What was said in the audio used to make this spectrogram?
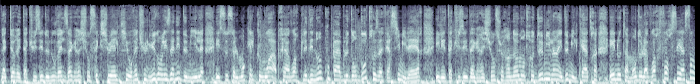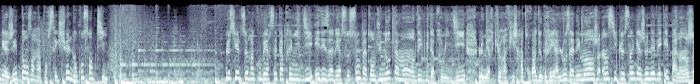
L'acteur est accusé de nouvelles agressions sexuelles qui auraient eu lieu dans les années 2000 et ce seulement quelques mois après avoir plaidé non coupable dans d'autres affaires similaires. Il est accusé d'agression sur un homme entre 2001 et 2004 et notamment de l'avoir forcé à s'engager dans un rapport sexuel non consenti. Le ciel sera couvert cet après-midi et des averses sont attendues notamment en début d'après-midi. Le mercure affichera 3 degrés à Lausanne et Morges ainsi que 5 à Genève et Épalinges.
